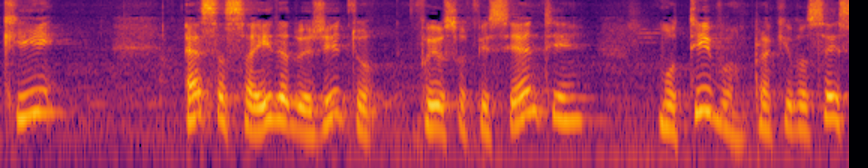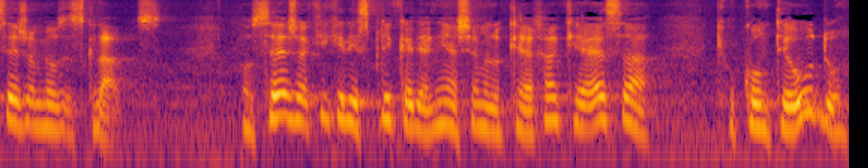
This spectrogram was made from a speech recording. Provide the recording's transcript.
que essa saída do Egito foi o suficiente motivo para que vocês sejam meus escravos. Ou seja, aqui que ele explica de Ani Hashem Elokecha, que é essa, que o conteúdo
